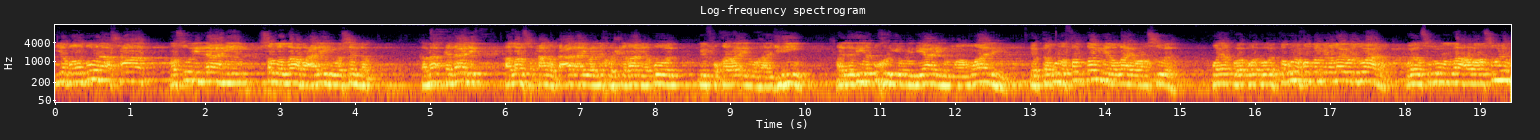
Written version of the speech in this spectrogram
يبغضون أصحاب رسول الله صلى الله عليه وسلم. كما كذلك الله سبحانه وتعالى أيها الإخوة الكرام يقول للفقراء المهاجرين الذين أخرجوا من ديارهم وأموالهم يبتغون فضلا من الله ورسوله ويبتغون فضلا من الله ورضوانه وينصرون الله ورسوله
